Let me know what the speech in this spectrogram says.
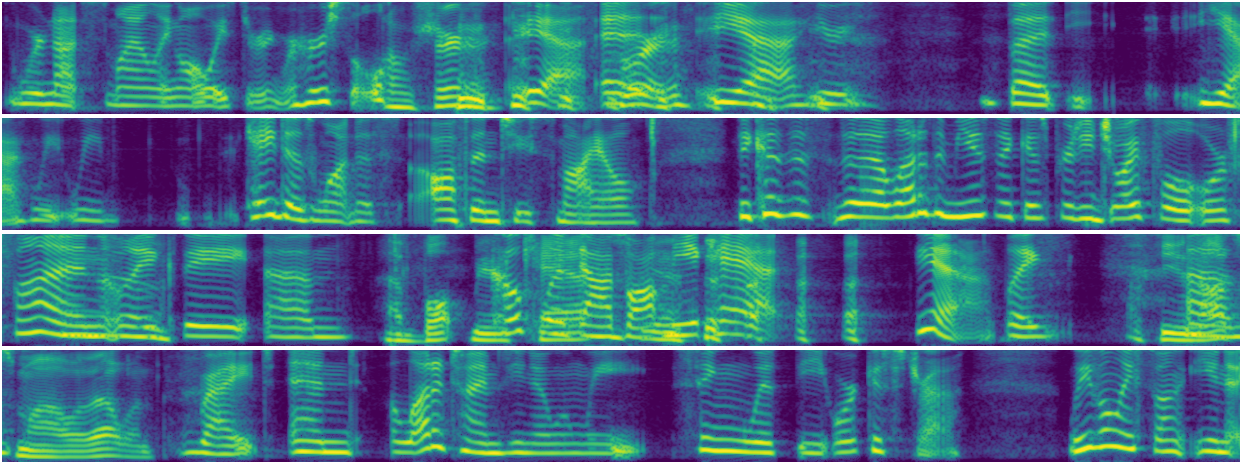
we're not smiling always during rehearsal. oh, sure. yeah, of course. yeah, you're, but yeah, we we Kei does want us often to smile because the a lot of the music is pretty joyful or fun. Like they um, I bought me a cat. I bought yeah. me a cat. yeah, like How can you Um, not smile with that one? right. And a lot of times, you know, when we sing with the orchestra, we've only sung. You know,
